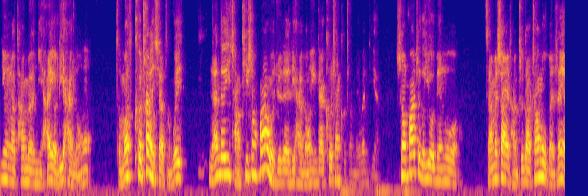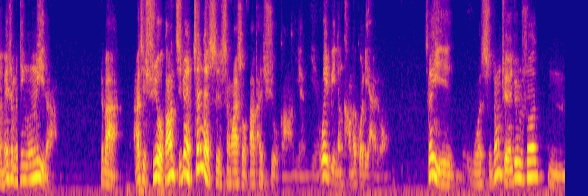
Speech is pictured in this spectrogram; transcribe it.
用了他们，你还有李海龙，怎么客串一下？总归难得一场踢申花，我觉得李海龙应该客串客串没问题。申花这个右边路，咱们上一场知道张路本身也没什么进攻力的，对吧？而且徐有刚，即便真的是申花首发派徐有刚，也也未必能扛得过李海龙，所以。我始终觉得，就是说，嗯，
